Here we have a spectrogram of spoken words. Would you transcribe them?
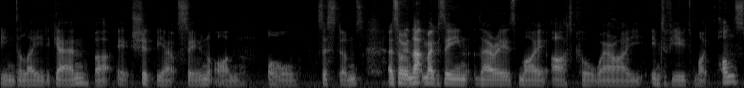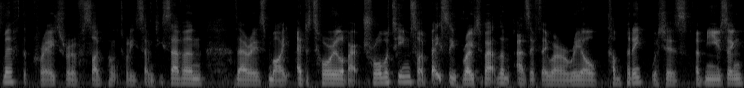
being delayed again, but it should be out soon on all systems. And so in that magazine, there is my article where I interviewed Mike Pondsmith, the creator of Cyberpunk 2077. There is my editorial about Trauma Team. So I basically wrote about them as if they were a real company, which is amusing.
